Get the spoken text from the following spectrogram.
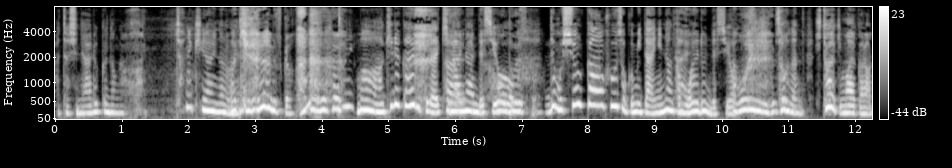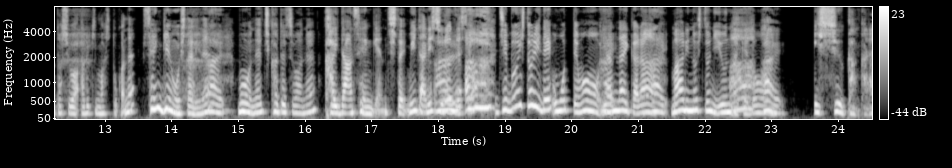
私ね、歩くのが本当に嫌いなのね。嫌いなんですか？本当に。まあ、呆れ返るくらい嫌いなんですよ。はい、本当ですか？でも瞬間風速みたいになんか燃えるんですよ。はい、燃えるそうなんです。一駅前から私は歩きますとかね、宣言をしたりね。はい、もうね、地下鉄はね、階段宣言してみたりするんですよ。自分一人で思ってもやんないから、周りの人に言うんだけど、一週間から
